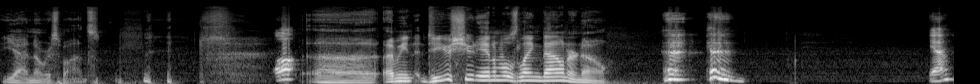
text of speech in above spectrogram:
Yeah, no response. Oh, Uh, I mean, do you shoot animals laying down or no? yeah.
